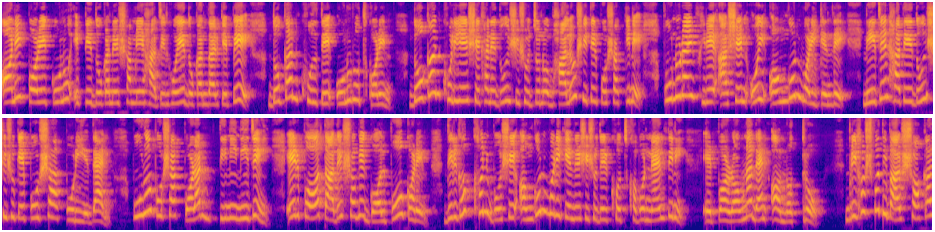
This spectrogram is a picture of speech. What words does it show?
অনেক পরে কোনো একটি দোকানের সামনে হাজির হয়ে দোকানদারকে পেয়ে দোকান খুলতে অনুরোধ করেন। দোকান খুলিয়ে সেখানে দুই শিশুর জন্য ভালো শীতের পোশাক কিনে পুনরায় ফিরে আসেন ওই অঙ্গনওয়াড়ি কেন্দ্রে। নিজের হাতে দুই শিশুকে পোশাক পরিয়ে দেন। পুরো পোশাক পরান তিনি নিজেই। এরপর তাদের সঙ্গে গল্পও করেন। দীর্ঘক্ষণ বসে অঙ্গনওয়াড়ি কেন্দ্রের শিশুদের খোঁজ খবর নেন তিনি। এরপর রওনা দেন অন্যত্র। বৃহস্পতিবার সকাল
